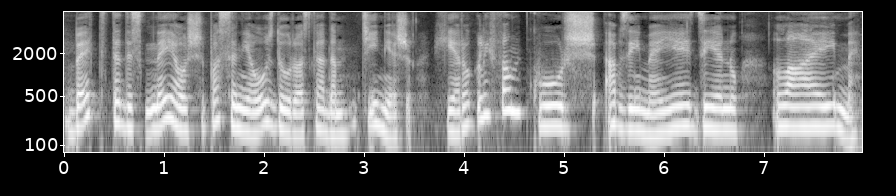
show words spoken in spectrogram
Bet tad es nejauši pasen jau uzdūros kādam ķīniešu hieroglifam, kurš apzīmē jēdzienu laime.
